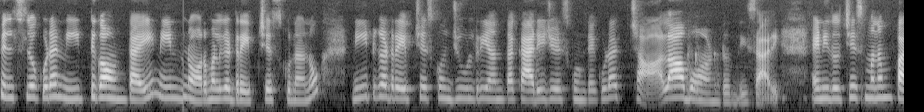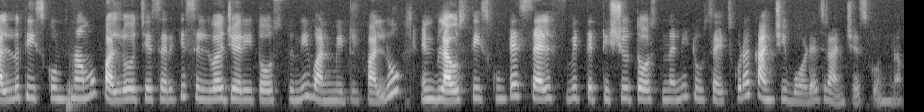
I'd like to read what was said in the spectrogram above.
ఫిల్స్లో కూడా నీట్గా ఉంటాయి. నేను నార్మల్గా డ్రేప్ చేసుకున్నాను. నీట్గా డ్రేప్ చేసుకొని జ్యువెలరీ అంతా క్యారీ చేసుకుంటే కూడా చాలా బాగుంటుంది ఈ సారీ అండ్ ఇది వచ్చేసి మనం పళ్ళు తీసుకుంటున్నాము. పళ్ళు వచ్చేసరికి సిల్వర్ జరీతో వస్తుంది. వన్ మీటర్ పళ్ళు. అండ్ బ్లౌజ్ తీసుకుంటే సెల్ఫ్ విత్ టిష్యూతో వస్తుందండి. టూ సైడ్స్ కూడా కంచి బోర్డర్స్ రన్ చేసుకుంటున్నాం.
